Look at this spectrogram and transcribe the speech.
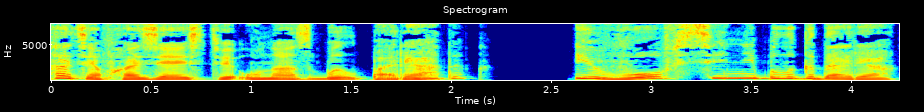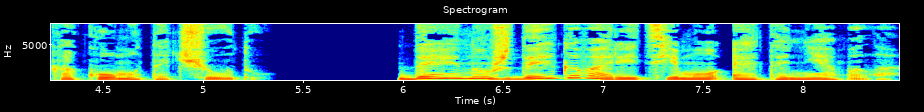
хотя в хозяйстве у нас был порядок и вовсе не благодаря какому-то чуду. Да и нужды говорить ему это не было.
